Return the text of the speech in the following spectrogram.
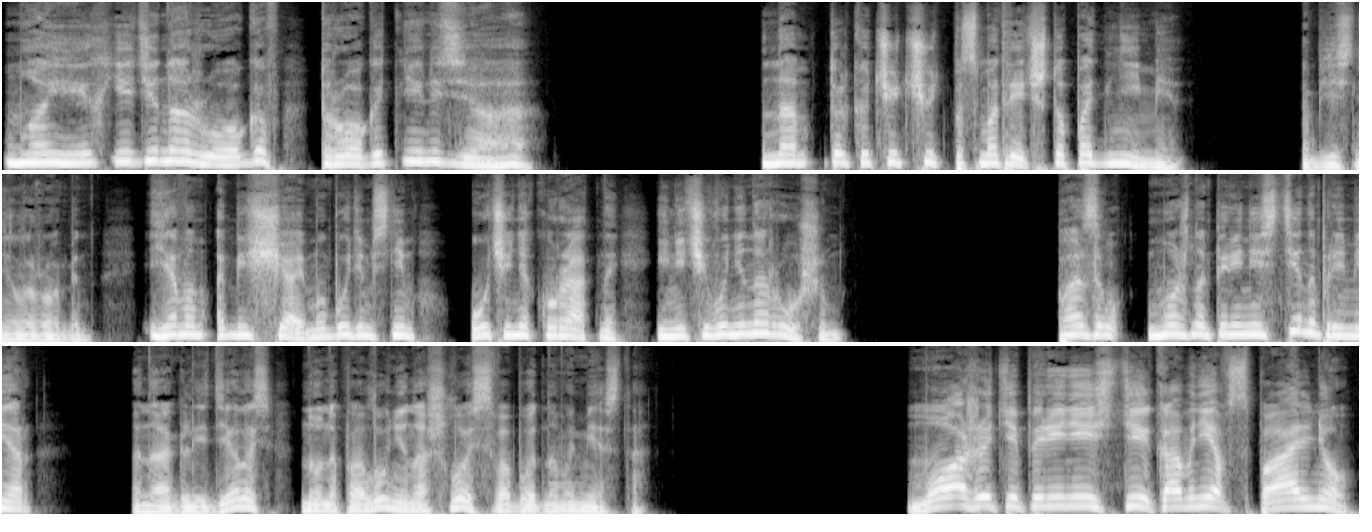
«Моих единорогов трогать нельзя. Нам только чуть-чуть посмотреть, что под ними», — объяснила Робин. «Я вам обещаю, мы будем с ним очень аккуратны и ничего не нарушим. Пазл можно перенести, например...» Она огляделась, но на полу не нашлось свободного места. «Можете перенести ко мне в спальню»,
